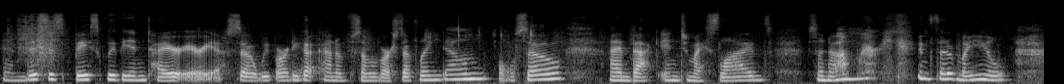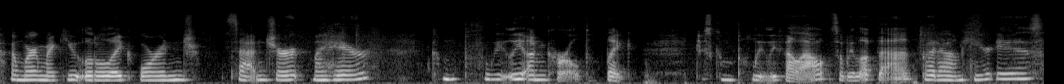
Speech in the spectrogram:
and this is basically the entire area. So we've already got kind of some of our stuff laying down. Also, I'm back into my slides. So now I'm wearing, instead of my heels, I'm wearing my cute little like orange satin shirt. My hair completely uncurled. Like just completely fell out so we love that but um here is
